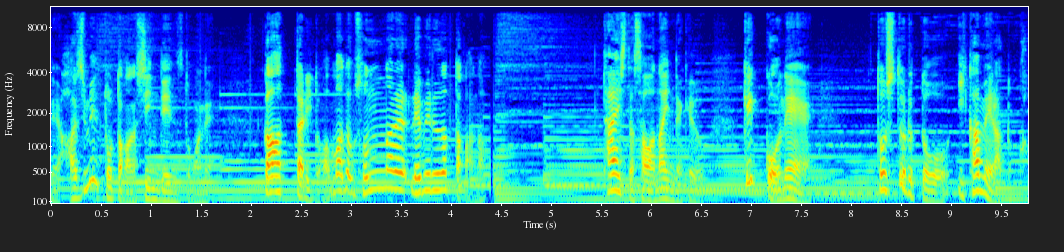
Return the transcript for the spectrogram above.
ね、初めて取ったかな、心電図とかね。があったりとか。まあでもそんなレベルだったかな。大した差はないんだけど、結構ね、年取ると胃カメラとか、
